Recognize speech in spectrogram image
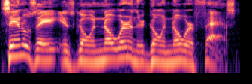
San Jose is going nowhere, and they're going nowhere fast.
